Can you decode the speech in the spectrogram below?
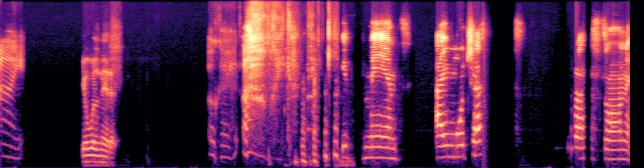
I. You will need it. Okay. Oh my God. It means hay muchas razones.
